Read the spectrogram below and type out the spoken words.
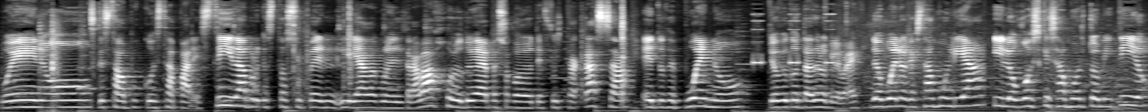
bueno, es que está un poco desaparecida porque está súper liada con el trabajo. Lo otro día pasó cuando te fuiste a casa. Entonces, bueno, yo voy contando lo que le va a decir. Lo bueno que está muy liada y luego es que se ha muerto mi tío.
